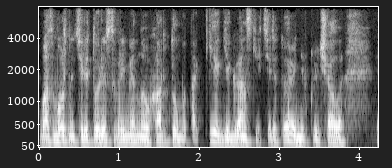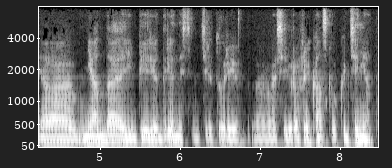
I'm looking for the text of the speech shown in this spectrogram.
возможно, территории современного Хартума. Таких гигантских территорий не включала э, ни одна империя древности на территории э, североафриканского континента.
